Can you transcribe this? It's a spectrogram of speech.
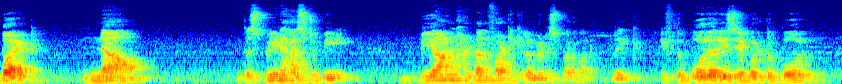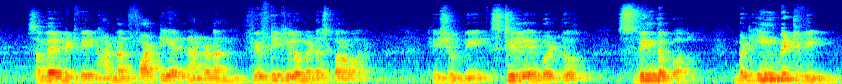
But now the speed has to be beyond 140 kilometers per hour. Like if the bowler is able to bowl somewhere between 140 and 150 kilometers per hour, he should be still able to swing the ball. But in between,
